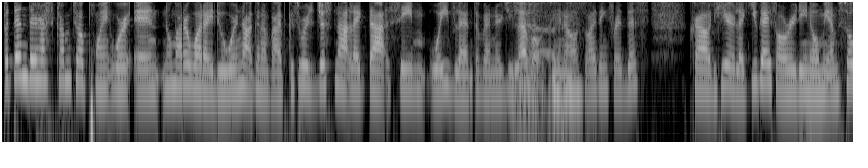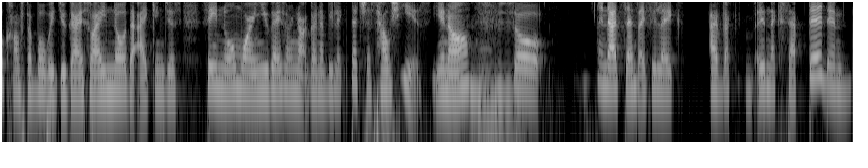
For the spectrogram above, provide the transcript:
But then there has come to a point where, in no matter what I do, we're not gonna vibe because we're just not like that same wavelength of energy levels, you know. So I think for this crowd here, like you guys already know me. I'm so comfortable with you guys, so I know that I can just say no more, and you guys are not gonna be like, that's just how she is, you know. Mhm. So, in that sense, I feel like I've been accepted and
